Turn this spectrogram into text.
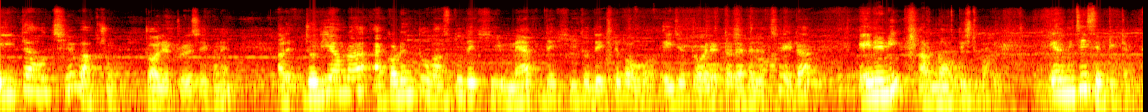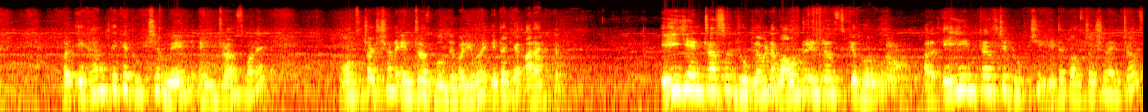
এইটা হচ্ছে বাথরুম টয়লেট রয়েছে এখানে। আর, যদি আমরা অ্যাকর্ডিং টু বাস্তু দেখি ম্যাপ দেখি, তো দেখতে পাবো, এই যে টয়লেটটা দেখা যাচ্ছে, এটা এনএনি আর নর্থ ইস্ট পাবে এর নিচেই সেপটিক ট্যাঙ্ক এবার এখান থেকে ঢুকছে মেন এন্ট্রান্স মানে কনস্ট্রাকশন এন্ট্রান্স বলতে পারি আমরা, এটাকে আর একটা এই যে এন্ট্রান্সটা ঢুকলাম, এটা বাউন্ডারি এন্ট্রান্সকে ধরবো, আর এই এন্ট্রান্সটি ঢুকছি, এটা কনস্ট্রাকশন এন্ট্রান্স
